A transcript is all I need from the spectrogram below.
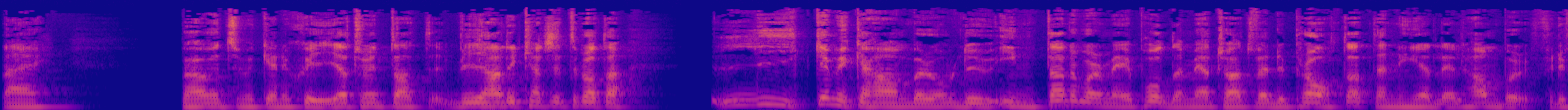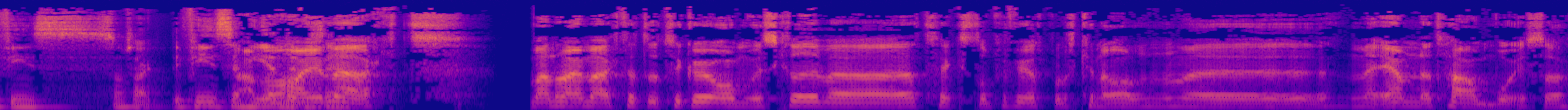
nej, behöver inte så mycket energi. Jag tror inte att, vi hade kanske inte pratat lika mycket Hamburg om du inte hade varit med i podden, men jag tror att vi hade pratat en hel del Hamburg, för det finns, som sagt, det finns en Ja, hel man har del ju märkt, man har ju märkt att du tycker om att skriva texter på Fotbollskanalen med, med ämnet Hamburg, så.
